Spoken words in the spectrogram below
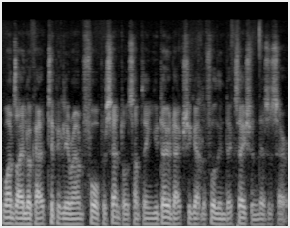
ones I look at typically around four percent or something, you don't actually get the full indexation necessary.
